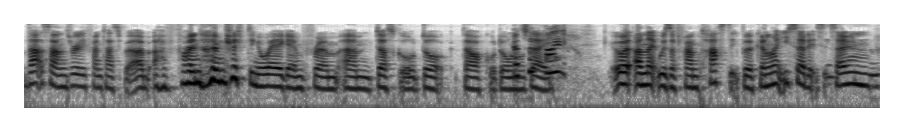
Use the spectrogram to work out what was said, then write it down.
that sounds really fantastic. But I, I find I'm drifting away again from um, Dusk or Dark, Dark or Dawn That's or Day. And that was a fantastic book. And like you said, it's its own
